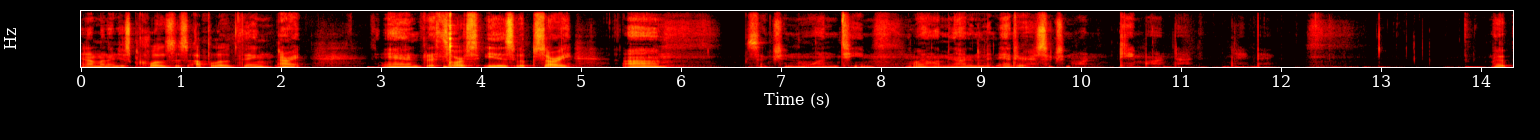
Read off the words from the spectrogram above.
and I'm going to just close this upload thing. All right, and the source is, oops, sorry. Um, Section 1 team. Well, I'm not in the enter section 1 team 1 JPEG. Oop.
